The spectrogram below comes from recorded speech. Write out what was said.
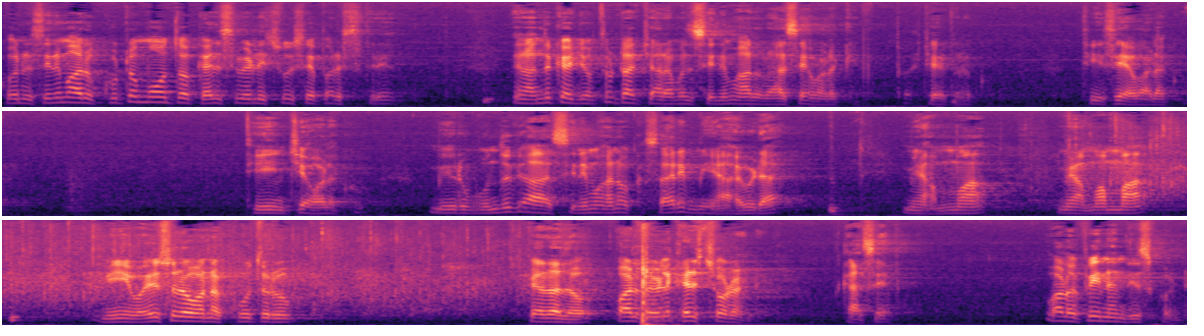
కొన్ని సినిమాలు కుటుంబంతో కలిసి వెళ్ళి చూసే పరిస్థితి లేదు. నేను అందుకే చెప్తుంటా చాలామంది సినిమాలు రాసేవాళ్ళకి చేతులకు తీసేవాళ్ళకు తీయించేవాళ్ళకు. మీరు ముందుగా ఆ సినిమాను ఒకసారి మీ ఆవిడ మీ అమ్మ మీ అమ్మమ్మ మీ వయసులో ఉన్న కూతురు పిల్లలు వాళ్ళతో వెళ్ళి కలిసి చూడండి కాసేపు. వాళ్ళ ఒపీనియన్ తీసుకోండి.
